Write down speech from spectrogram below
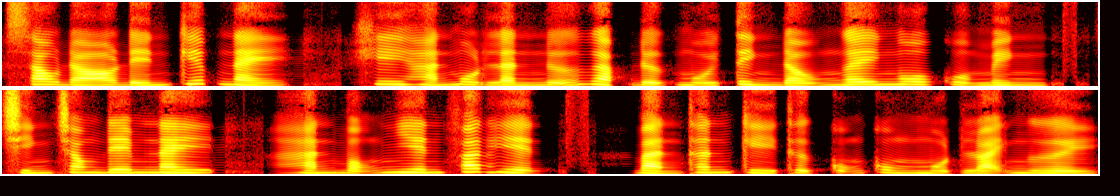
Sau đó đến kiếp này, khi hắn một lần nữa gặp được mối tình đầu ngây ngô của mình, chính trong đêm nay, hắn bỗng nhiên phát hiện, bản thân kỳ thực cũng cùng một loại người.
